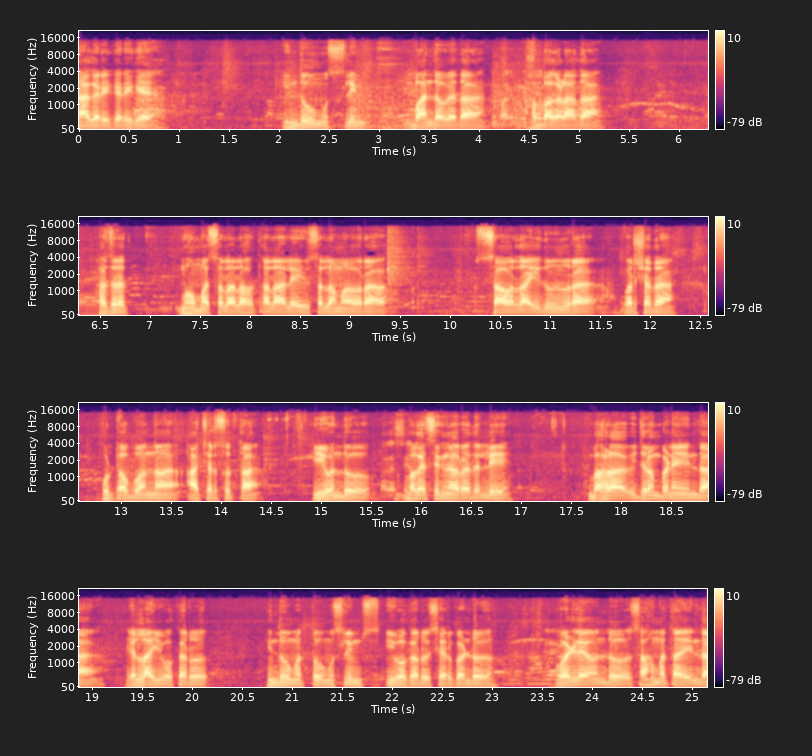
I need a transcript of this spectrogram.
ನಾಗರಿಕರಿಗೆ ಹಿಂದೂ ಮುಸ್ಲಿಂ ಬಾಂಧವ್ಯದ ಹಬ್ಬಗಳಾದ ಹಜರತ್ ಮೊಹಮ್ಮದ್ ಸಲ್ಲಾಹು ತಾಲ ಅಲೈ ವಸಲ್ಲಂ ಅವರ ಸಾವಿರದ ಐದುನೂರ ವರ್ಷದ ಹುಟ್ಟಹಬ್ಬವನ್ನು ಆಚರಿಸುತ್ತಾ ಈ ಒಂದು ಭಗತ್ ಸಿಂಗ್ ನಗರದಲ್ಲಿ ಬಹಳ ವಿಜೃಂಭಣೆಯಿಂದ ಎಲ್ಲ ಯುವಕರು, ಹಿಂದೂ ಮತ್ತು ಮುಸ್ಲಿಮ್ಸ್ ಯುವಕರು ಸೇರಿಕೊಂಡು ಒಳ್ಳೆಯ ಒಂದು ಸಹಮತದಿಂದ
